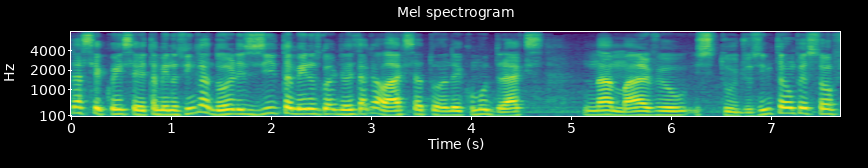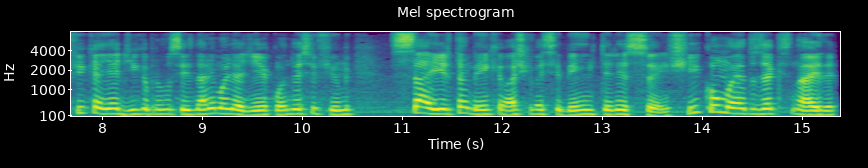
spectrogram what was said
da sequência aí também nos Vingadores e também nos Guardiões da Galáxia, atuando aí como Drax na Marvel Studios. Então, pessoal, fica aí a dica para vocês darem uma olhadinha quando esse filme sair também, que eu acho que vai ser bem interessante. E como é do Zack Snyder,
